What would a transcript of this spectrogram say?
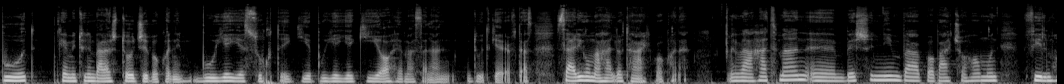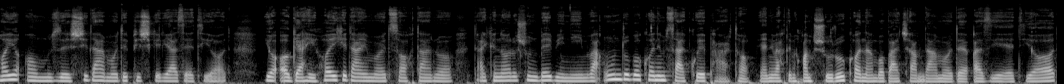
بود که می‌تونیم براش توجیه بکنیم. بوی یه سوختگی بوی یه گیاه مثلا دود گرفته است. سریع و محل رو ترک بکنن. و حتما بشینیم و با بچه هامون فیلم های آموزشی در مورد پیشگیری از اعتیاد یا آگهی هایی که در این مورد ساختن رو در کنارشون ببینیم و اون رو بکنیم سکوی پرتاب. یعنی وقتی می‌خوام شروع کنم با بچم در مورد قضیه اعتیاد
